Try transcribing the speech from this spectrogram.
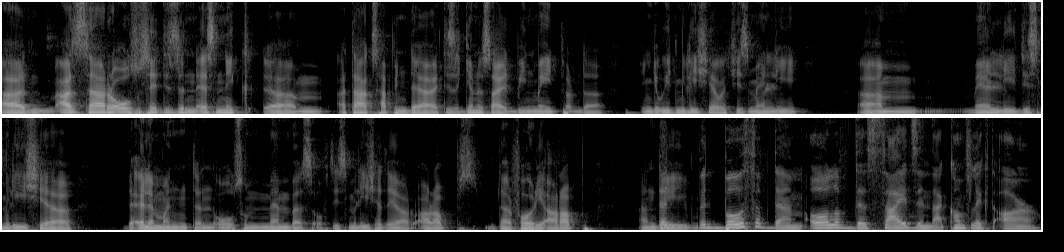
um, as Sarah also said, it is an ethnic um, attacks happened there. It is a genocide being made from the Janjaweed militia, which is mainly, um, mainly this militia, the element and also members of this militia. They are Arabs, Darfuri Arab, and But, they but both of them, all of the sides in that conflict are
